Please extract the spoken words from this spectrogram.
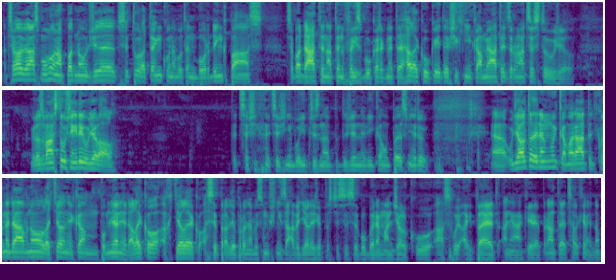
A třeba by vás mohlo napadnout, že si tu letenku nebo ten boarding pass třeba dáte na ten Facebook a řeknete, hele, koukejte všichni, kam já teď zrovna cestuju, že jo. Kdo z vás to už někdy udělal? Teď se, teď se všichni bojí přiznat, protože neví, kam úplně směřuju. Uh, udělal to jeden můj kamarád, teďko nedávno letěl někam poměrně daleko a chtěl jako asi pravděpodobně, aby jsme všichni záviděli, že prostě si sebou bere manželku a svůj iPad a nějaký rap. No, to je celkem jedno.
